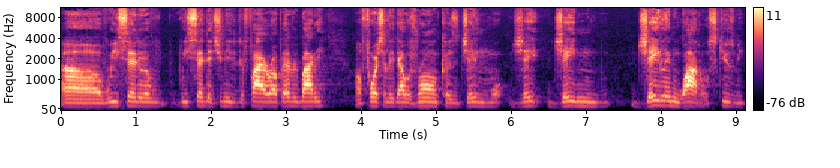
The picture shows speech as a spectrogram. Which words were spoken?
Uh, we said uh, we said that you needed to fire up everybody. Unfortunately, that was wrong because Jalen Jaden Jaylen Waddle, excuse me,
